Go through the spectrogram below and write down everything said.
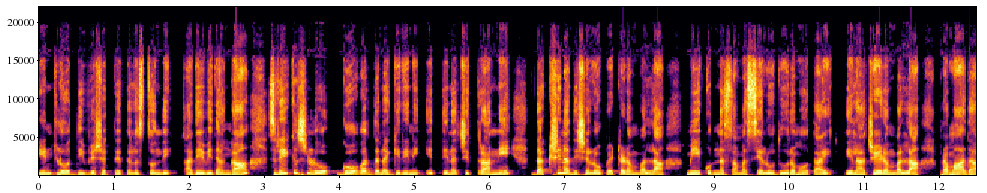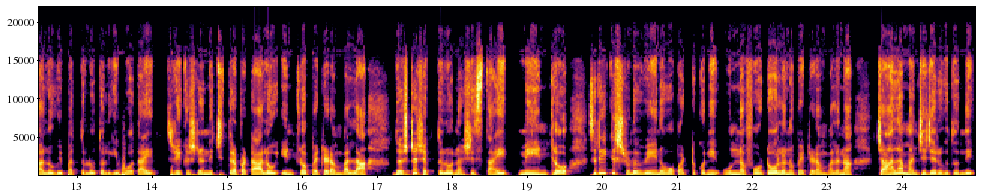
ఇంట్లో దివ్యశక్తి తెలుస్తుంది. అదేవిధంగా శ్రీకృష్ణుడు గోవర్ధన గిరిని ఎత్తిన చిత్రాన్ని దక్షిణ దిశలో పెట్టడం వల్ల మీకున్న సమస్యలు దూరమవుతాయి. ఇలా చేయడం వల్ల ప్రమాదాలు విపత్తులు తొలగిపోతాయి. శ్రీకృష్ణుని చిత్రపటాలు ఇంట్లో పెట్టడం వల్ల దుష్ట శక్తులు నశిస్తాయి. మీ ఇంట్లో శ్రీకృష్ణుడు వేణువు పట్టుకుని ఉన్న ఫోటోలను పెట్టడం వలన చాలా మంచి జరుగుతుంది.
